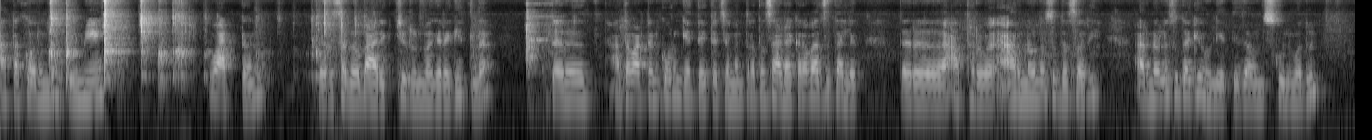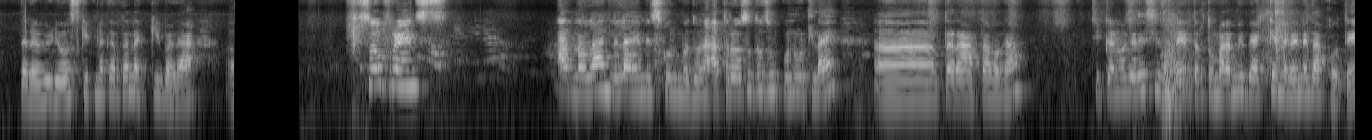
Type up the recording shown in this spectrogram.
आता करून घेते मी. वाटण. तर सगळं बारीक चिरून वगैरे घेतलं. तर आता वाटण करून घेते. त्याच्यानंतर आता साडे अकरा वाजत आलेत. तर अथर्व अर्नवला सुद्धा सॉरी अर्नवला सुद्धा घेऊन येते जाऊन स्कूलमधून तर व्हिडिओ स्किप न करता नक्की बघा. सो फ्रेंड्स अर्नवला आणलेला आहे मी स्कूलमधून अथर्व सुद्धा झोपून उठलाय. आहे तर आता बघा चिकन वगैरे शिजले तर तुम्हाला मी बॅक कॅमेऱ्याने दाखवते.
